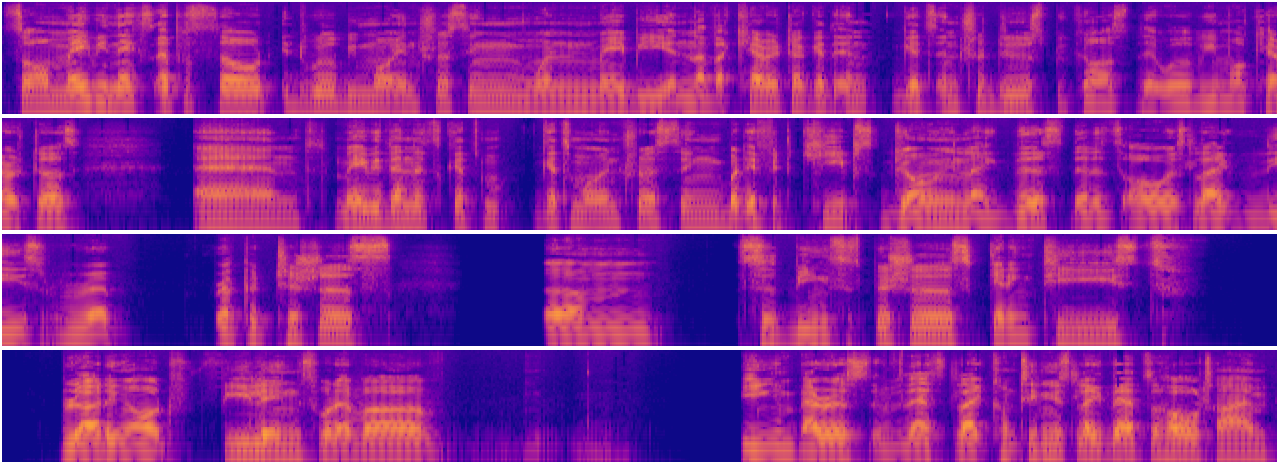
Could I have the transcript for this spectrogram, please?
So maybe next episode it will be more interesting when maybe another character get in, gets introduced because there will be more characters and maybe then it gets gets more interesting. But if it keeps going like this, that it's always like these rep- repetitious, um, so being suspicious, getting teased, blurting out feelings, whatever, being embarrassed. If that's like continues like that the whole time,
